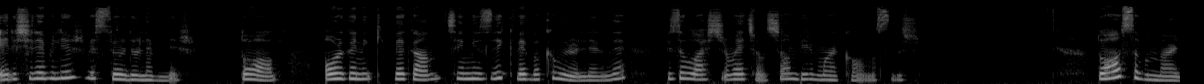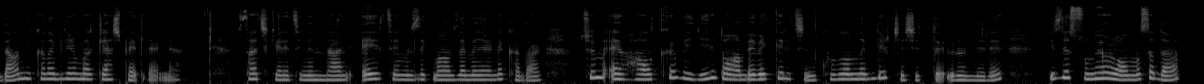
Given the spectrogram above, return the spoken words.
erişilebilir ve sürdürülebilir, doğal, organik, vegan, temizlik ve bakım ürünlerini bize ulaştırmaya çalışan bir marka olmasıdır. Doğal sabunlardan yıkanabilir makyaj petlerine, saç keratininden ev temizlik malzemelerine kadar tüm ev halkı ve yeni doğan bebekler için kullanılabilir çeşitli ürünleri bize sunuyor olmasa da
